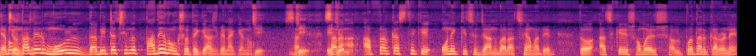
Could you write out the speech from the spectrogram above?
এবং তাদের মূল দাবিটা ছিল তাদের বংশ থেকে আসবে না কেন। জি, স্যার, আপনার কাছ থেকে অনেক কিছু জানবার আছে আমাদের। তো আজকে সময়ের স্বল্পতার কারণে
